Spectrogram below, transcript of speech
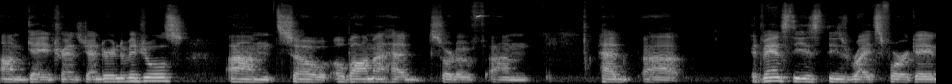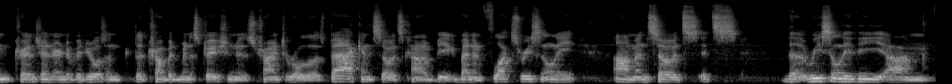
um, gay and transgender individuals. Um, so Obama had sort of um, had uh, advanced these these rights for gay and transgender individuals, and the Trump administration is trying to roll those back, and so it's kind of be, been in flux recently, um, and so it's it's the recently the um,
